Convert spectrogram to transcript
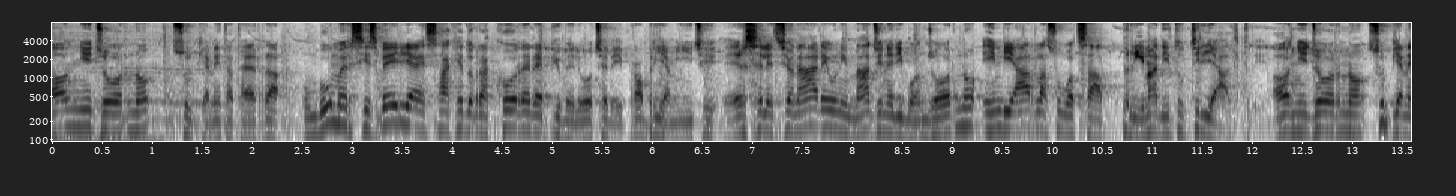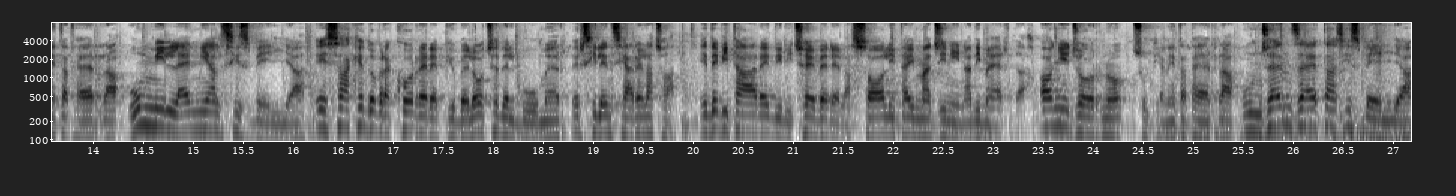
Ogni giorno sul pianeta Terra un boomer si sveglia e sa che dovrà correre più veloce dei propri amici per selezionare un'immagine di buongiorno e inviarla su WhatsApp prima di tutti gli altri. Ogni giorno sul pianeta Terra un millennial si sveglia e sa che dovrà correre più veloce del boomer per silenziare la chat ed evitare di ricevere la solita immaginina di merda. Ogni giorno sul pianeta Terra un Gen Z si sveglia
